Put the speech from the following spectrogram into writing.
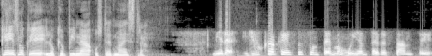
¿qué es lo que, lo que opina usted, maestra? Mire, yo creo que ese es un tema muy interesante.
